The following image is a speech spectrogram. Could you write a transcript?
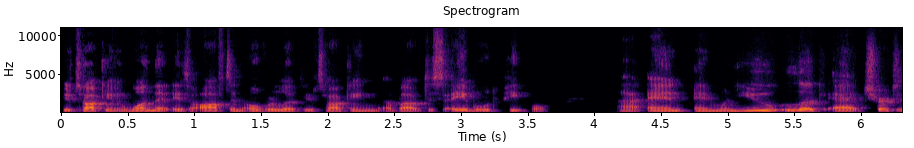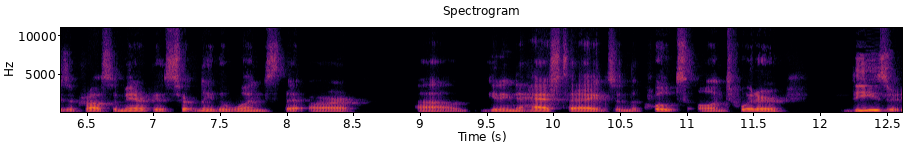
You're talking one that is often overlooked. You're talking about disabled people. Uh, and and when you look at churches across america certainly the ones that are um, getting the hashtags and the quotes on Twitter, these are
